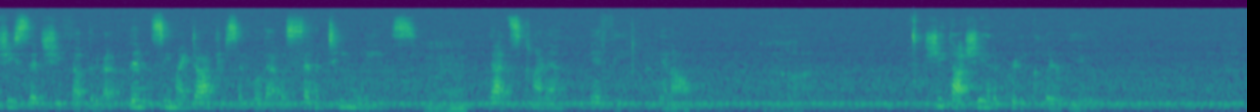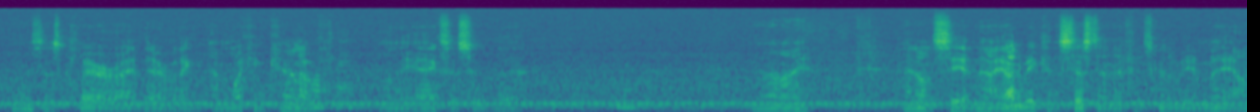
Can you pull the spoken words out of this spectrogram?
She said she felt good about it. But then, see, my doctor said, well, that was 17 weeks. Mm-hmm. That's kind of iffy, you know. She thought she had a pretty clear view. This is clear right there, but I, I'm looking kind of Okay. on the axis of the Yeah. No, I, I don't see it now. You ought to be consistent if it's going to be a male,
